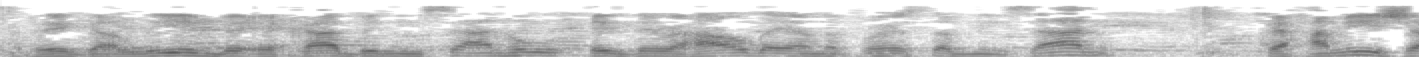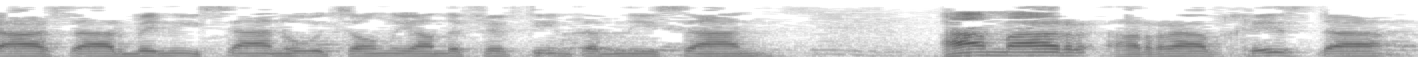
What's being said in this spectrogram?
Regalim ve'echad b'Nisan. is there a holiday on the first of Nisan? Ve'hamisha asar b'Nisan. Who it's only on the fifteenth of Nisan. Amar Rav Chisda.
